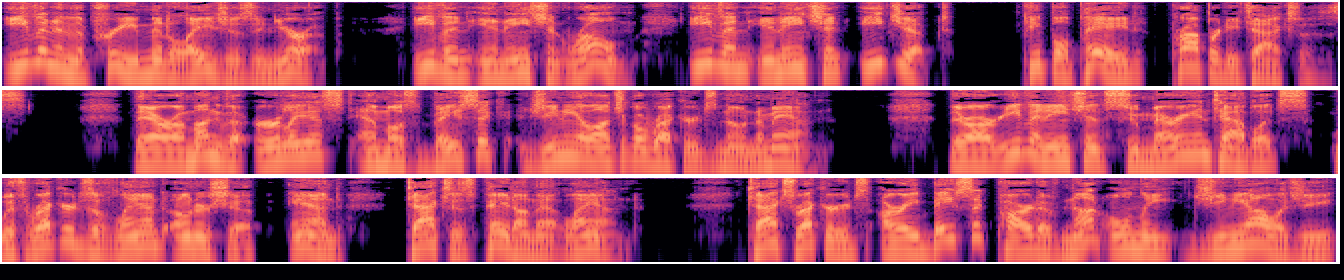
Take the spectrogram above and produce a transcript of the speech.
Even in the pre Middle Ages in Europe, even in ancient Rome, even in ancient Egypt, people paid property taxes. They are among the earliest and most basic genealogical records known to man. There are even ancient Sumerian tablets with records of land ownership and taxes paid on that land. Tax records are a basic part of not only genealogy,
